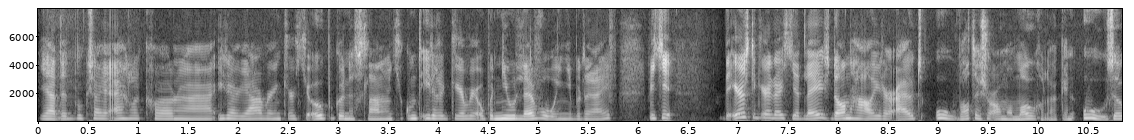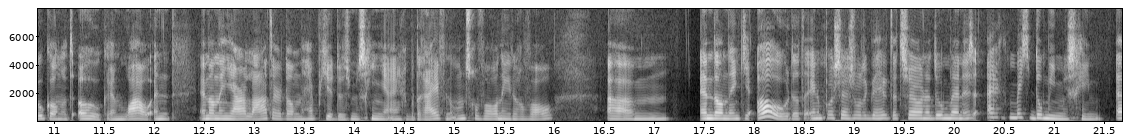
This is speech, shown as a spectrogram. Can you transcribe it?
ja, dit boek zou je eigenlijk gewoon eh, ieder jaar weer een keertje open kunnen slaan. Want je komt iedere keer weer op een nieuw level in je bedrijf. Weet je, de eerste keer dat je het leest, dan haal je eruit... oeh, wat is er allemaal mogelijk? En oeh, zo kan het ook. En wauw. En, en dan een jaar later, dan heb je dus misschien je eigen bedrijf. In ons geval in ieder geval. Ehm, En dan denk je, oh, dat ene proces wat ik de hele tijd zo aan het doen ben, is eigenlijk een beetje dommie misschien. Eh,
